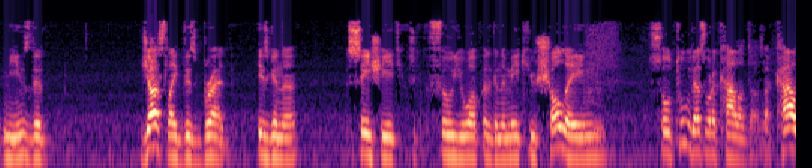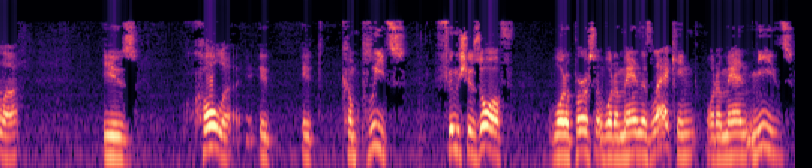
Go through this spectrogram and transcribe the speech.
means that just like this bread is going to satiate you, fill you up, it's going to make you shalem, so too that's what a kala does. A kala is kola. It it completes, finishes off what a person, what a man is lacking, what a man needs.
